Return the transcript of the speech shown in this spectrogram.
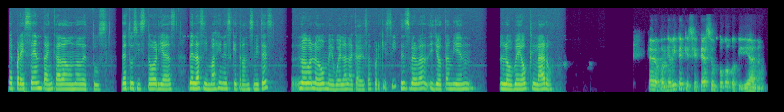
se presenta en cada una de tus, de tus historias, de las imágenes que transmites, luego, luego me vuela la cabeza porque sí, es verdad, y yo también lo veo claro. Claro, porque viste que se te hace un poco cotidiano.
